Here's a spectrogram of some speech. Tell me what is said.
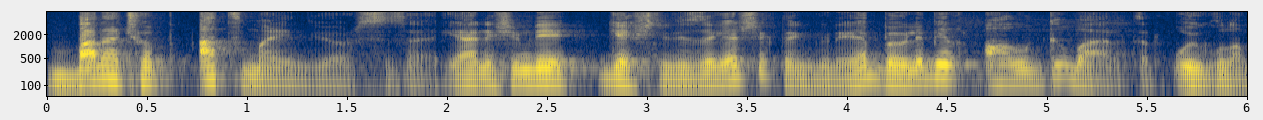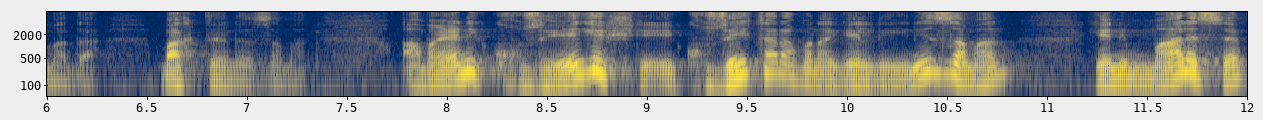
Bana çöp atmayın diyor size. Yani şimdi geçtiğinizde gerçekten güneye böyle bir algı vardır uygulamada baktığınız zaman. Ama yani kuzeye geçtiği, kuzey tarafına geldiğiniz zaman yani maalesef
